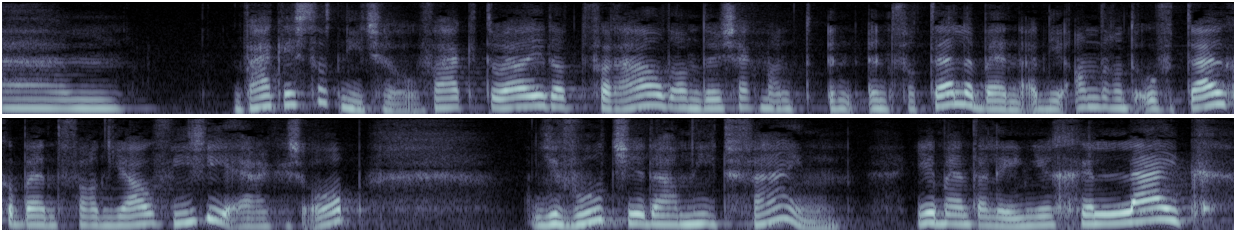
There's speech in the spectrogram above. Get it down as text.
Um, vaak is dat niet zo. Vaak terwijl je dat verhaal dan dus zeg maar een, een vertellen bent. En die anderen aan het overtuigen bent van jouw visie ergens op. Je voelt je dan niet fijn. Je bent alleen je gelijk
